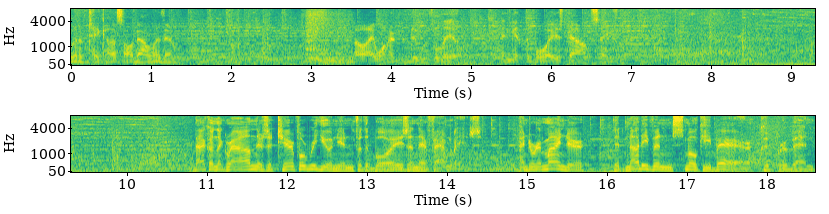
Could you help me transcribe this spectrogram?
would have taken us all down with him. All I wanted to do was live and get the boys down safely. Back on the ground, there's a tearful reunion for the boys and their families. And a reminder that not even Smokey Bear could prevent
